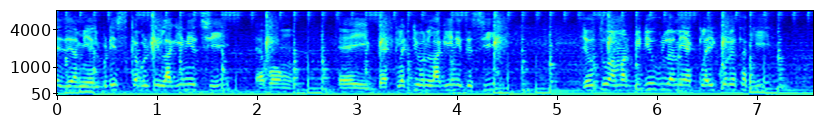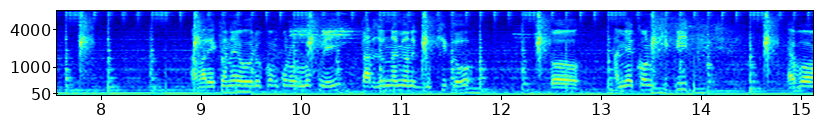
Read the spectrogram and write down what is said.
এই যে আমি এলবিডিএস কেবলটি লাগিয়ে নিয়েছি এবং এই ব্যাকলাইটটিও লাগিয়ে নিতেছি। যেহেতু আমার ভিডিওগুলো আমি একলাই করে থাকি, আমার এখানে ওইরকম কোনো লোক নেই, তার জন্য আমি অনেক দুঃখিত। তো আমি এখন কিপিট এবং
